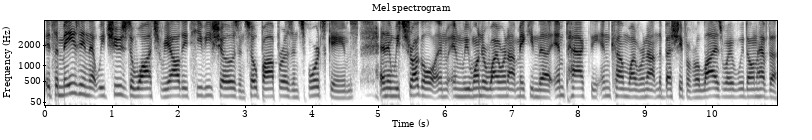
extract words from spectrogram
it's amazing that we choose to watch reality TV shows and soap operas and sports games, and then we struggle and, and we wonder why we're not making the impact, the income, why we're not in the best shape of our lives, why we don't have the,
